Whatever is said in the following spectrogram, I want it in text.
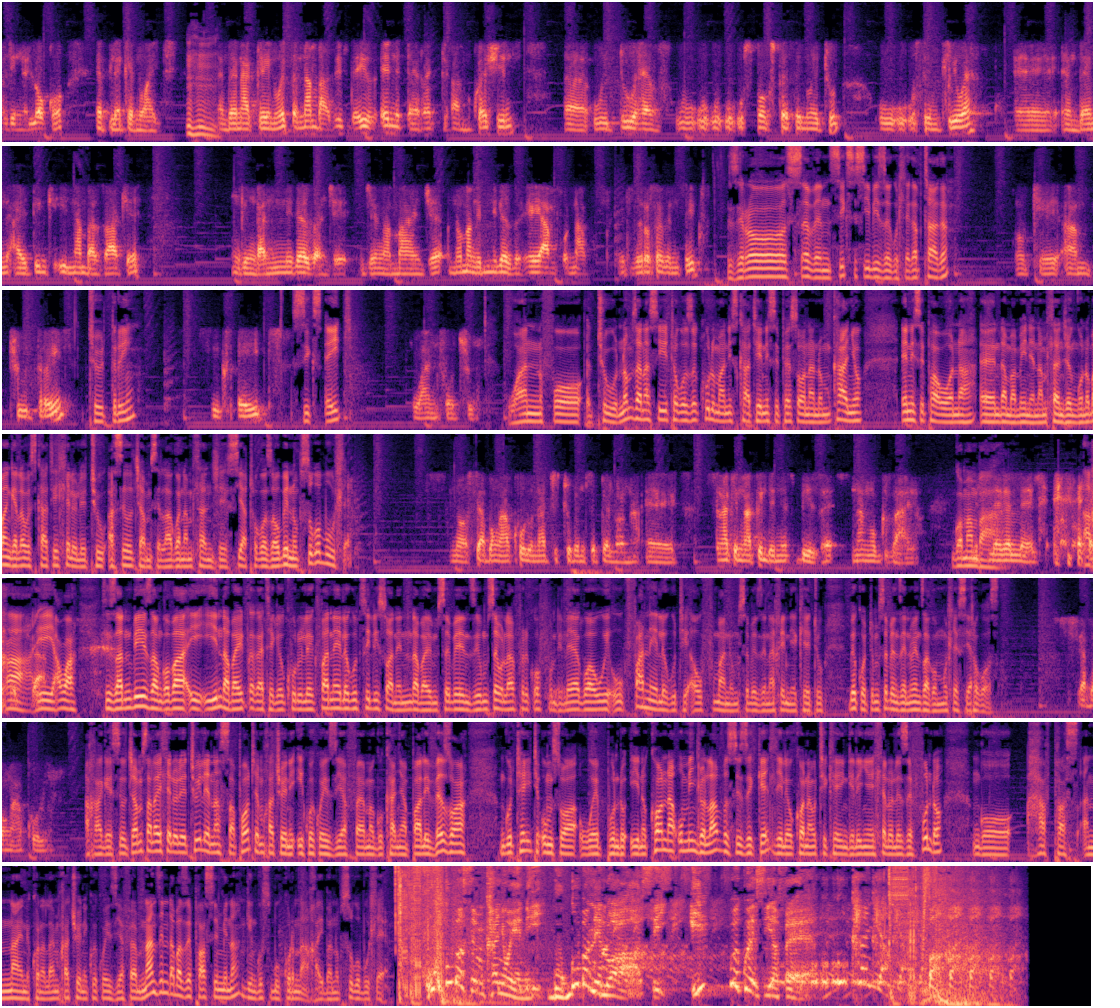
njengelogo e-black and white. Mm-hmm. and then again with the numbers if there is any direct um, questions uh, we do have a u-spokesperson wethu u- u- uh, and then i think inumber zakhe nginganinikeza nje njengamanje noma ngimnikeze eyam for now. It's 076 076 sibize kuhle kabuthaka. Okay um 23 23 68 68 142 142 nomzana sithokoze khulu mani isikhathi enisiphe sona nomkhanyo enisipha wona eh, namhlanje ngonobangela wesikhathi ihlelo lethu asilijamiselakwa kwanamhlanje siyathokoza ube nobusuku obuhle. No siyabonga kakhulu nathi ithuba enisiphe lona eh singathi ngaphinde nesibize nangokuzayo kwamambala aha hey awa sizanibiza ngoba yindaba indaba iqakatheke khulu le kufanele kutsiliswane nendaba yemsebenzi umsewula afrika ofundileko ufanele ukuthi awufumane umsebenzi enarheni yekhethu begodwa umsebenzi wenza komuhle siyathokoza. Siyabonga kakhulu aha-ke silijamisala ihlelo lethu ilena support emhatshweni ikwekwezi fm kukhanya pali vezwa ngutate umswa webhundu ini khona umindlo love sizigedlile. Ukhona utk ngelinye ihlelo lezefundo ngo-half past 9 khona la emhatshweni ikwekwezi fm nanzi indaba zephasi mina ngingusibukurinaha iba nobusuku obuhle. Ukuba semkhanyweni ukuba nelwazi. Ikwekwezi fm kukhanya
